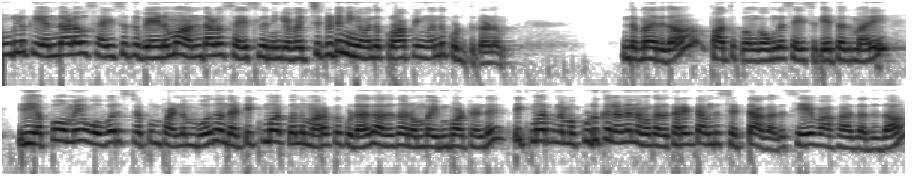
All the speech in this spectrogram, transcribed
உங்களுக்கு எந்த அளவு சைஸுக்கு வேணுமோ அந்த அளவு சைஸில் நீங்கள் வச்சுக்கிட்டு நீங்கள் வந்து க்ராப்பிங் வந்து கொடுத்துக்கணும். இந்த மாதிரி தான் பார்த்துக்கோங்க உங்கள் சைஸுக்கு ஏற்றது மாதிரி. இது எப்போவுமே ஒவ்வொரு ஸ்டெப்பும் பண்ணும்போது அந்த டிக் மார்க் வந்து மறக்கக்கூடாது அதுதான் ரொம்ப இம்பார்ட்டண்ட்டு டிக் மார்க் நம்ம கொடுக்கலன்னா நமக்கு அது கரெக்டாக வந்து செட் ஆகாது சேவ் ஆகாது அதுதான்.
